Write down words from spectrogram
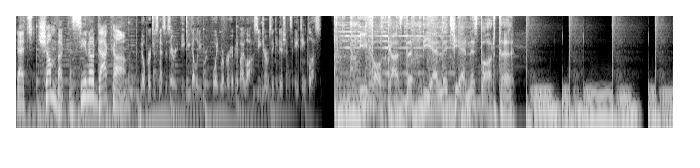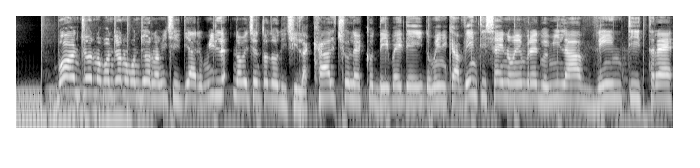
That's chumbacasino.com. No purchase necessary. VGW. Void were prohibited by law. See terms and conditions. 18 plus. I podcast di LCN Sport. Buongiorno, buongiorno, buongiorno amici di Diario 1912, la calcio Lecco Day by Day, domenica 26 novembre 2023,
